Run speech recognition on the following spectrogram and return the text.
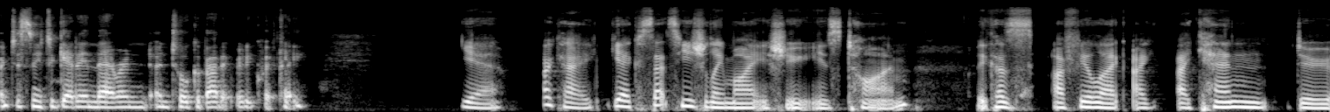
I just need to get in there and, and talk about it really quickly. Yeah. Okay. Yeah, because that's usually my issue is time because I feel like I, I can do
